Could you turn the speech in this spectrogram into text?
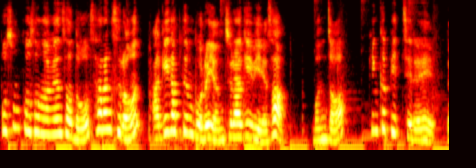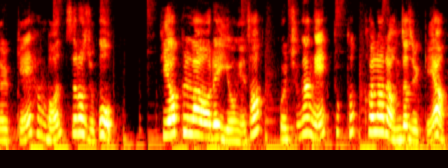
뽀송뽀송하면서도 사랑스러운 아기 같은 볼을 연출하기 위해서 먼저 핑크 피치를 넓게 한번 쓸어주고 디어 플라워를 이용해서 볼 중앙에 톡톡 컬러를 얹어줄게요.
